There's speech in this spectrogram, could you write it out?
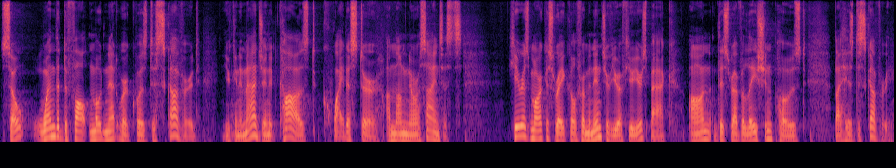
So, when the default mode network was discovered, you can imagine it caused quite a stir among neuroscientists. Here is Marcus Raichle from an interview a few years back on this revelation posed by his discovery.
